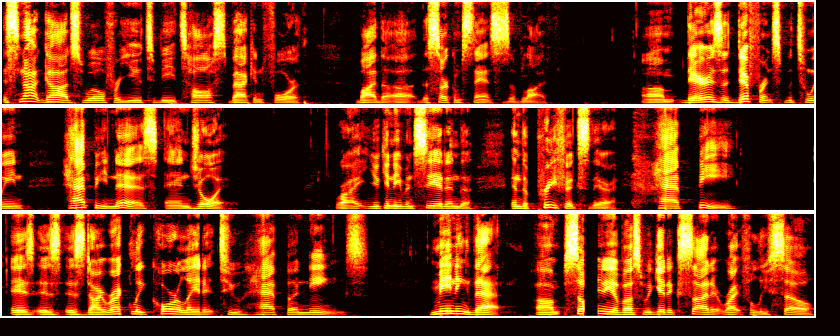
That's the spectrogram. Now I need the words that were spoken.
it's not God's will for you to be tossed back and forth by the uh, the circumstances of life. Um, there is a difference between happiness and joy, right? You can even see it in the in the prefix there. Happy is is is directly correlated to happenings, meaning that um, so many of us we get excited, rightfully so,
